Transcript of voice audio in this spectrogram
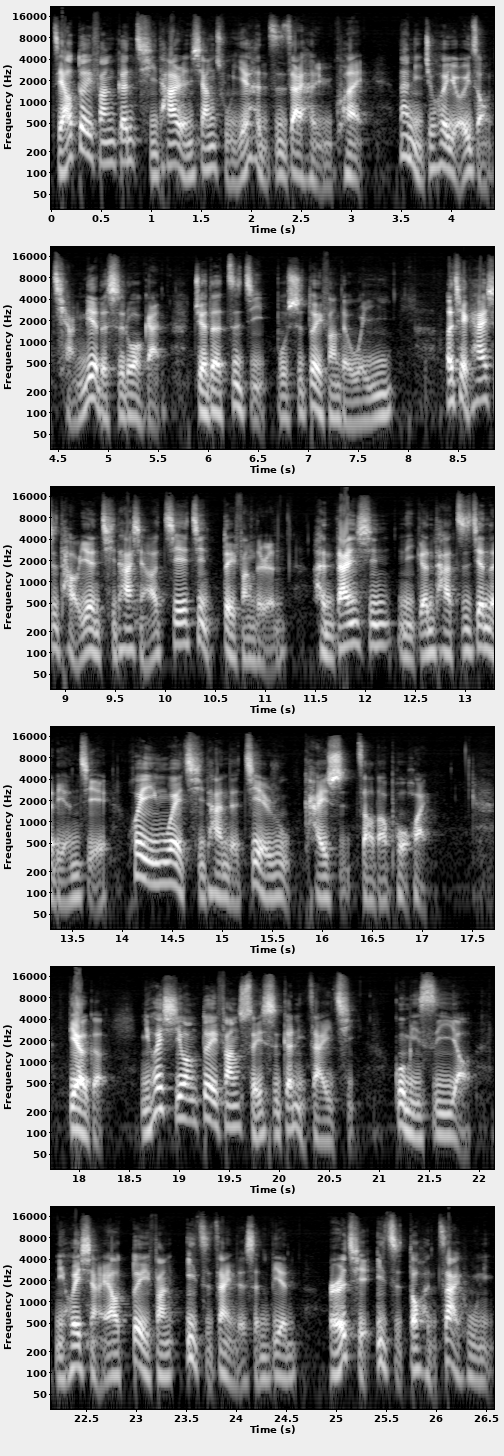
只要对方跟其他人相处也很自在、很愉快，那你就会有一种强烈的失落感，觉得自己不是对方的唯一，而且开始讨厌其他想要接近对方的人，很担心你跟他之间的连结会因为其他人的介入开始遭到破坏。第二个，你会希望对方随时跟你在一起，顾名思义哦。你会想要对方一直在你的身边，而且一直都很在乎你。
